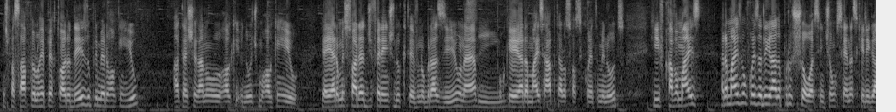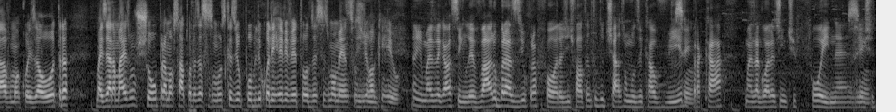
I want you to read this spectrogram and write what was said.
a gente passava pelo repertório desde o primeiro Rock in Rio até chegar no, Rock- no último Rock in Rio. E aí era uma história diferente do que teve no Brasil, né? Sim. Porque era mais rápido, era só 50 minutos. E ficava mais. Era mais uma coisa ligada pro show, assim. Tinham cenas que ligavam uma coisa a outra, mas era mais um show para mostrar todas essas músicas e o público ali reviver todos esses momentos de Sim. Rock in Rio. Não, e o mais legal assim, levar o Brasil pra fora. A gente fala tanto do teatro musical vir pra cá, mas agora a gente foi, né? A Sim. gente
